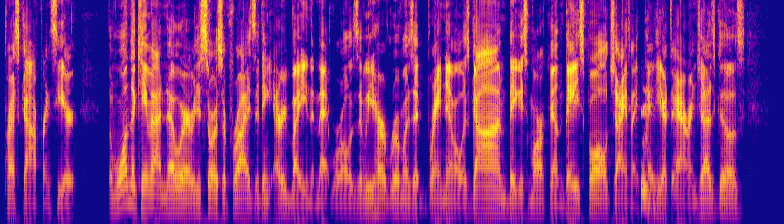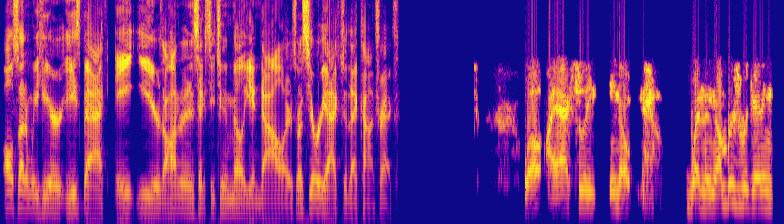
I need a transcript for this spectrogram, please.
press conference here. The one that came out of nowhere, just sort of surprised, I think, everybody in the Met world, is that we heard rumors that Brandon Nimmo was gone, biggest market on baseball. Giants might pay here after Aaron Judge goes. All of a sudden, we hear he's back eight years, $162 million. What's your reaction to that contract? Well, I actually, you know, when the numbers were getting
